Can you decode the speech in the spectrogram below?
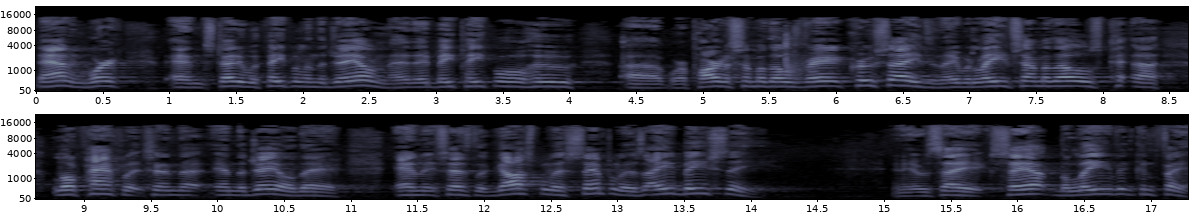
down and work and study with people in the jail, and there'd be people who uh, were part of some of those very crusades, and they would leave some of those uh, little pamphlets in the in the jail there, and it says the gospel is simple as A B C, and it would say accept, believe, and confess.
